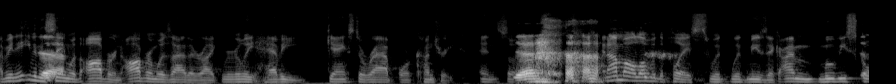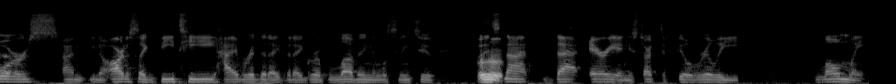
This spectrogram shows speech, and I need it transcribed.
I mean even the Yeah. same with Auburn. Auburn was either like really heavy gangster rap or country. And so yeah. and I'm all over the place with with music. I'm movie scores, I'm you know artists like BT, Hybrid that I that I grew up loving and listening to. But Mhm. it's not that area and you start to feel really lonely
